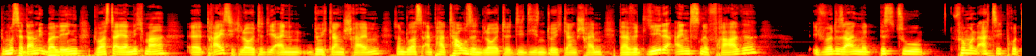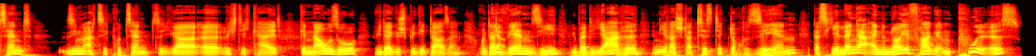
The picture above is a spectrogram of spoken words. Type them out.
Du musst ja dann überlegen, du hast da ja nicht mal äh, 30 Leute, die einen Durchgang schreiben, sondern du hast ein paar tausend Leute, die diesen Durchgang schreiben. Da wird jede einzelne Frage, ich würde sagen, mit bis zu 85 Prozent 87-prozentiger äh, Richtigkeit genauso wiedergespiegelt da sein. Und dann ja. werden sie über die Jahre in ihrer Statistik doch sehen, dass je länger eine neue Frage im Pool ist,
